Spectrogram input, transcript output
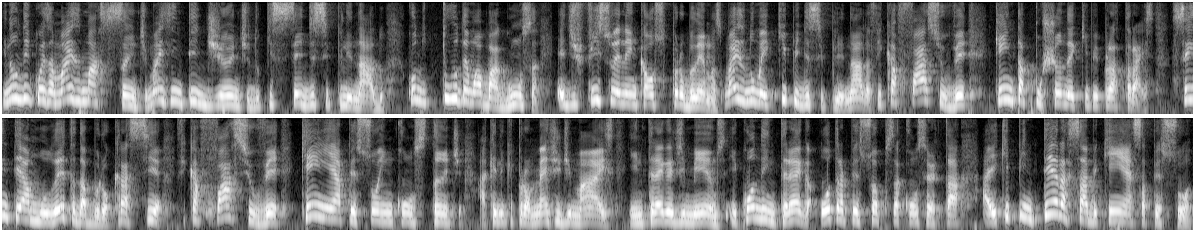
E não tem coisa mais maçante, mais entediante do que ser disciplinado. Quando tudo é uma bagunça, é difícil elencar os problemas, mas numa equipe disciplinada fica fácil ver quem está puxando a equipe para trás. Sem ter a muleta da burocracia, fica fácil ver quem é a pessoa inconstante, aquele que promete demais, entrega de menos e quando entrega, outra pessoa precisa consertar. A equipe inteira sabe quem é essa pessoa.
